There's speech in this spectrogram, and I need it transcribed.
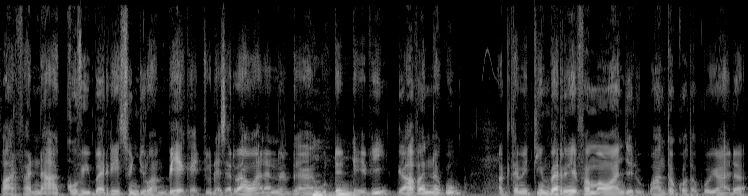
faarfannaa akka ofii barreessuun jiru waan beeka jechuudha. Sirraa waan an argaa guddadhee fi gaafa naqu akkamittiin barreeffama waan jedhu waan tokko tokko yaada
